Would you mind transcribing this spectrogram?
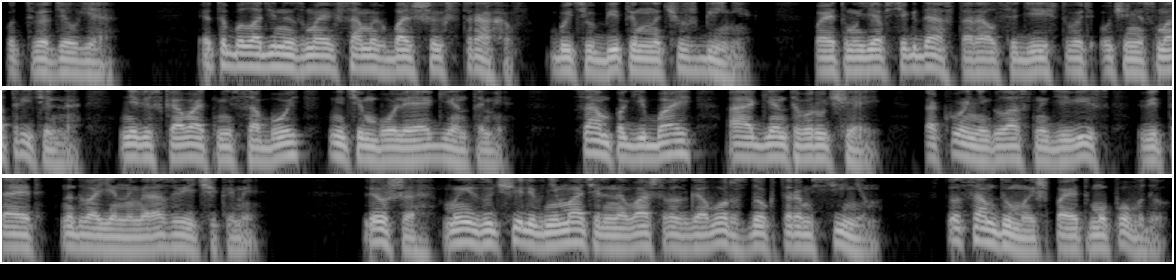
подтвердил я. Это был один из моих самых больших страхов – быть убитым на чужбине. Поэтому я всегда старался действовать очень осмотрительно, не рисковать ни собой, ни тем более агентами. Сам погибай, а агента выручай. Такой негласный девиз витает над военными разведчиками. Леша, мы изучили внимательно ваш разговор с доктором Синим. Что сам думаешь по этому поводу?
